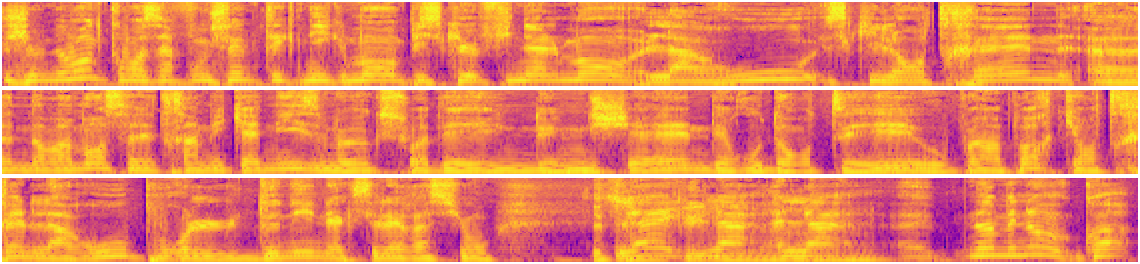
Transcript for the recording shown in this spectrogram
je me demande comment ça fonctionne techniquement, puisque finalement, la roue, ce qui l'entraîne, euh, normalement, ça doit être un mécanisme, que ce soit des, une, une chaîne, des roues dentées, ou peu importe, qui entraîne la roue pour lui donner une accélération. C'est Là, une pile, là, hein. là, euh, non mais non, quoi?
